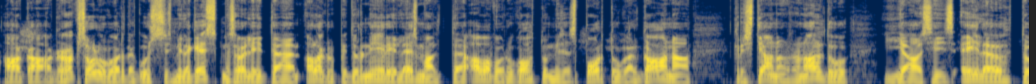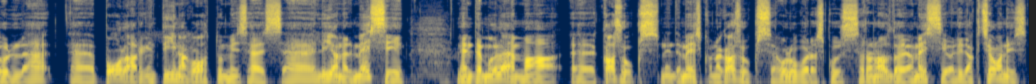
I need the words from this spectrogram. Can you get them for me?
aga, aga kaks olukorda, kus siis, mille keskmes olid alagrupi turniiril esmalt avavooru kohtumises Portugal-Ghana Cristiano Ronaldo ja siis eile õhtul äh, Poola-Argentiina kohtumises äh, Lionel Messi nende mõlema äh, kasuks, nende meeskonna kasuks olukorras, kus Ronaldo ja Messi olid aktsioonis,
